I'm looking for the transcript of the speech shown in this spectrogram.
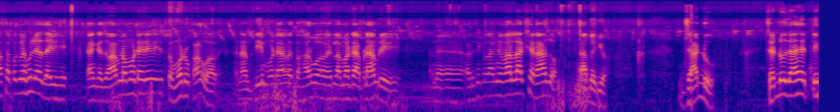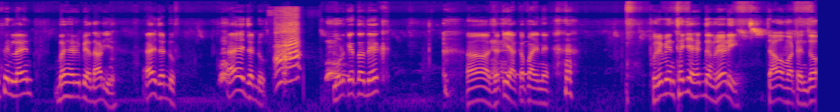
પાછા પગલે હુલ્યા જ આવી છે કારણ કે જો આમના મોઢે રહેવી તો મોઢું કાળું આવે. અને આમ દી મોઢે આવે તો સારું આવે, એટલા માટે આપણે આમ રહેવી અને અડધી કલાકની વાર લાગશે ને આજો ટાબેરિયો જાડુ. જડ્ડું જાય ટિફિન લઈને બે રૂપિયા દાડીએ. એ જડ્ડુ. એ જડ્ડુ. મુડકે તો દેખ. હા, જટિયા કપાઈને. પૂરીબેન થઈ જાય એકદમ રેડી જવા માટે જો,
